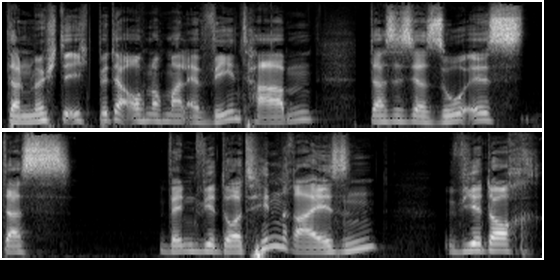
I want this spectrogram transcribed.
dann möchte ich bitte auch nochmal erwähnt haben, dass es ja so ist, dass wenn wir dorthin reisen, wir doch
